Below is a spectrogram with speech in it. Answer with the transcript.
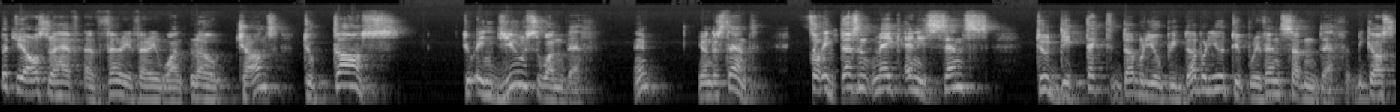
but you also have a very, very one low chance to cause, to induce one death. Eh? You understand? So it doesn't make any sense to detect WPW to prevent sudden death because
